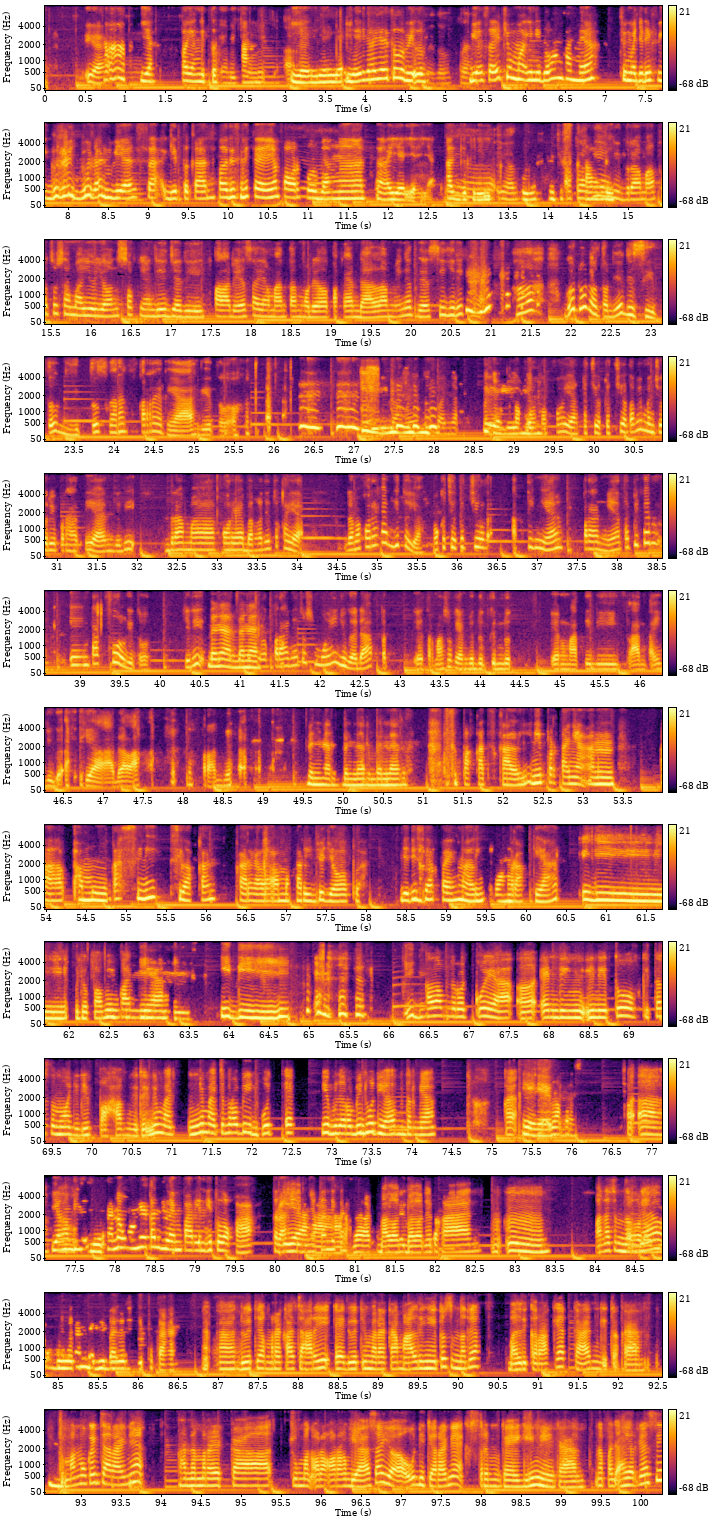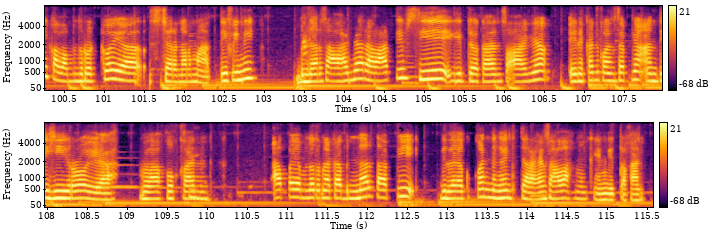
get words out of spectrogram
Iya, ah iya. Oh yang itu. Yang diculik. ah, iya iya iya iya. Iya iya, itu lebih lebih itu keren. biasanya cuma ini doang kan ya cuma jadi figuran-figuran biasa gitu kan kalau di sini kayaknya powerful Iya. banget nah iya iya iya agree Iya, iya. Gue setuju Apalagi yang di drama apa tuh sama Yoo Yeon Sok yang dia jadi kepala desa yang mantan model pakaian dalam, inget gak sih? Jadi kayak, hah, gue dulu nonton dia di situ gitu, sekarang keren ya gitu loh. Di drama itu banyak Iya, iya. tokoh-tokoh yang kecil-kecil tapi mencuri perhatian. Jadi drama Korea banget itu kayak drama Korea kan gitu ya, mau kecil-kecil aktingnya, perannya, tapi kan impactful gitu. Jadi benar benar. kecil perannya tuh semuanya juga dapet. Ya termasuk yang gendut-gendut yang mati di lantai juga. Ya adalah perannya. Benar benar benar. Sepakat sekali. Ini pertanyaan uh, pamungkas ini silakan. Karela sama Karijo jawab lah. Jadi siapa yang maling uang rakyat? Ini udah pamungkas ya. Idi ini Kalau menurutku ya eh, ending ini tuh kita semua jadi paham gitu. Ini ma- ini macam Robin Hood. Eh, iya bener Robin Hood ya benernya. iya iya benar. Ah, ah, yang di karena uangnya kan dilemparin itu loh kak iya terakhirnya kan dikasih lewat balon-balon itu kan Mm-mm. karena sebenarnya duit kan bagi-bagi gitu kan ah, duit yang mereka cari eh duit yang mereka maling itu sebenarnya balik ke rakyat kan gitu kan. Hmm. cuman mungkin caranya karena mereka cuman orang-orang biasa ya udah caranya ekstrim kayak gini kan. Nah pada akhirnya sih kalau menurutku ya secara normatif ini benar salahnya relatif sih gitu kan. Soalnya ini kan konsepnya anti hero ya melakukan apa yang menurut mereka benar tapi dilakukan dengan cara yang salah mungkin gitu kan.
